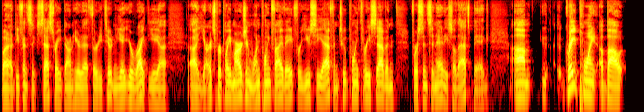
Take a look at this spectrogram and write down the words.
but uh, defense success rate down here at 32. And yet, you're right. The uh, uh, yards per play margin 1.58 for UCF and 2.37 for Cincinnati. So that's big. Um, great point about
